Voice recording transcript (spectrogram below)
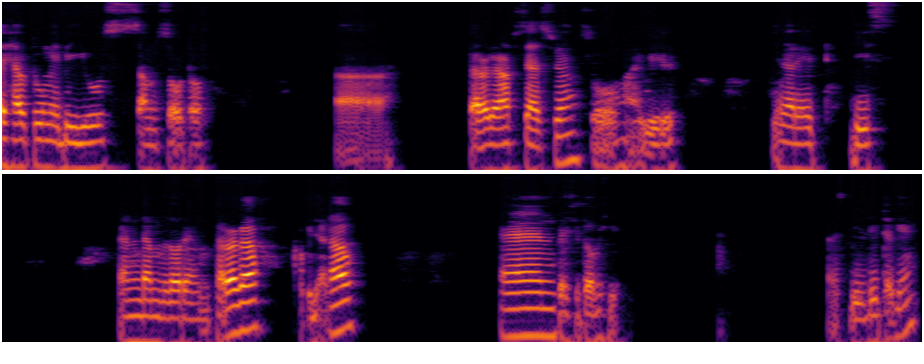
I have to maybe use some sort of uh, paragraphs as well so I will generate this random lorem paragraph. Copy that out. And paste it over here. Let's build it again.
